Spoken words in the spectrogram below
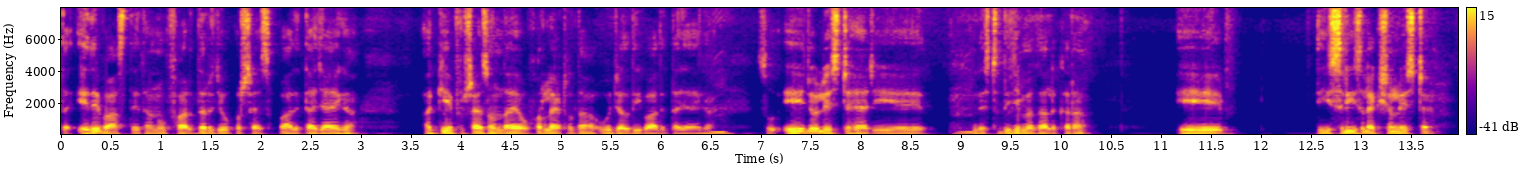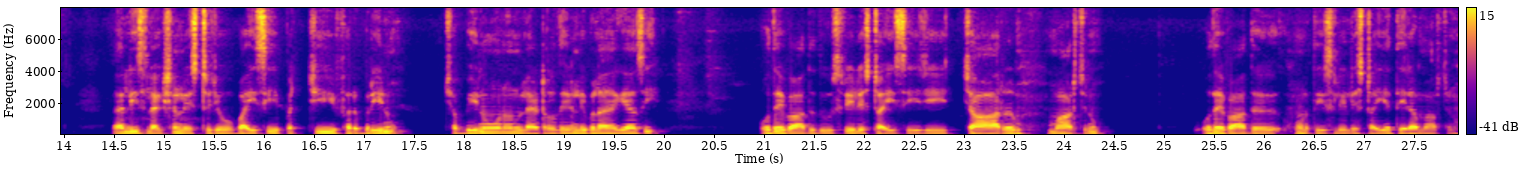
ਤਾਂ ਇਹਦੇ ਵਾਸਤੇ ਤੁਹਾਨੂੰ ਫਰਦਰ ਜੋ ਪ੍ਰੋਸੈਸ ਪਾ ਦਿੱਤਾ ਜਾਏਗਾ, ਅੱਗੇ ਪ੍ਰੋਸੈਸ ਹੁੰਦਾ ਹੈ ਆਫਰ ਲੈਟਰ ਦਾ, ਉਹ ਜਲਦੀ ਪਾ ਦਿੱਤਾ ਜਾਏਗਾ। ਸੋ ਇਹ ਜੋ ਲਿਸਟ ਹੈ ਜੀ, ਇਹ ਲਿਸਟ ਦੀ ਜੇ ਮੈਂ ਗੱਲ ਕਰਾਂ, ਇਹ ਤੀਸਰੀ ਸਿਲੈਕਸ਼ਨ ਲਿਸਟ ਹੈ। ਪਹਿਲੀ ਸਿਲੈਕਸ਼ਨ ਲਿਸਟ ਜੋ ਪਾਈ ਸੀ 25 ਫਰਵਰੀ ਨੂੰ 26 ਨੂੰ ਉਹਨਾਂ ਨੂੰ ਲੈਟਰ ਦੇਣ ਲਈ ਬੁਲਾਇਆ ਗਿਆ ਸੀ। ਉਹਦੇ ਬਾਅਦ ਦੂਸਰੀ ਲਿਸਟ ਆਈ ਸੀ ਜੀ 4 ਮਾਰਚ ਨੂੰ। ਉਹਦੇ ਬਾਅਦ ਹੁਣ ਤੀਸਰੀ ਲਿਸਟ ਆਈ ਹੈ 13 ਮਾਰਚ ਨੂੰ।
